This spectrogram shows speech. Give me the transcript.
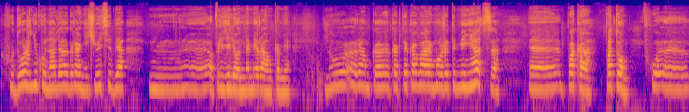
Художнику надо ограничивать себя э, определенными рамками. Ну, рамка как таковая может меняться э, пока, потом в, э,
